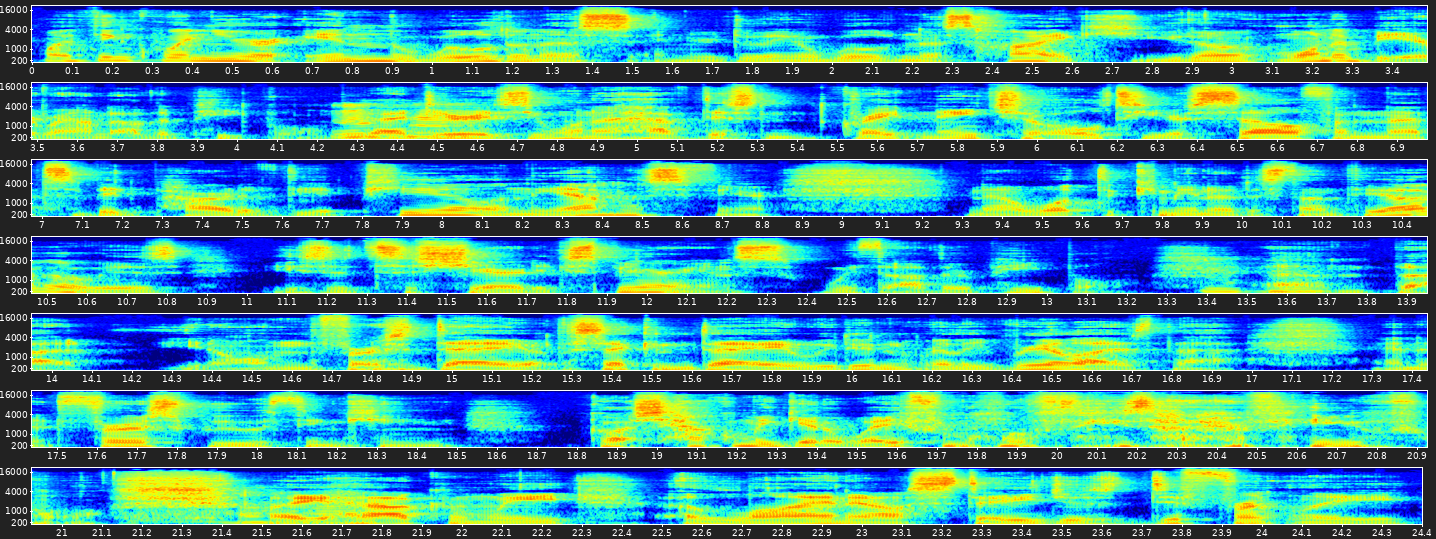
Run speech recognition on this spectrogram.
Well, I think when you're in the wilderness and you're doing a wilderness hike, you don't want to be around other people. The mm-hmm. idea is you want to have this great nature all to yourself, and that's a big part of the appeal and the atmosphere. Now, what the Camino de Santiago is, is it's a shared experience with other people. Mm-hmm. Um, but, you know, on the first day or the second day, we didn't really realize that. And at first, we were thinking, gosh, how can we get away from all of these other people? Uh-huh. Like, how can we align our stages differently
